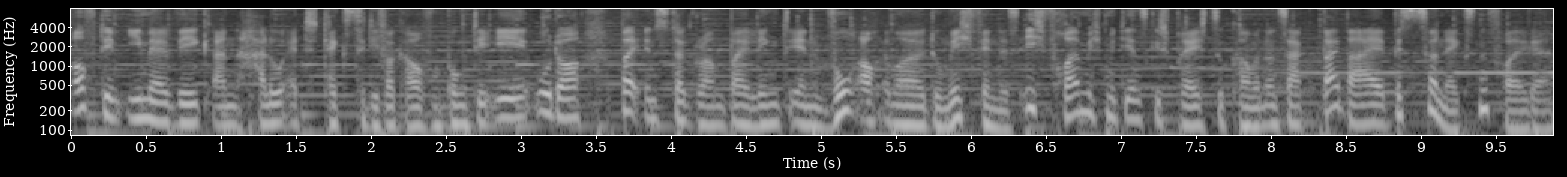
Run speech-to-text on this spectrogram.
auf dem E-Mail-Weg an hallo@texte-die-verkaufen.de oder bei Instagram, bei LinkedIn, wo auch immer du mich findest. Ich freue mich mit dir ins Gespräch zu kommen und sagt Bye bye, bis zur nächsten Folge.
